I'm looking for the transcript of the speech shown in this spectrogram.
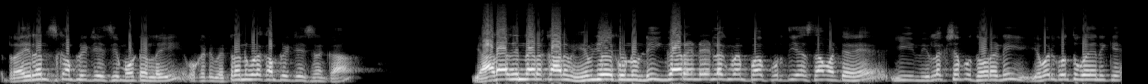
డ్రై రన్స్ కంప్లీట్ చేసి మోటార్లు అయ్యి ఒకటి వెట్రన్ కూడా కంప్లీట్ చేసినాక ఏడాదిన్నర కాలం ఏం చేయకుండా ఉండి ఇంకా రెండేళ్ళకు మేము పూర్తి చేస్తామంటే ఈ నిర్లక్ష్యపు ధోరణి ఎవరి గొంతు పోయానికే.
